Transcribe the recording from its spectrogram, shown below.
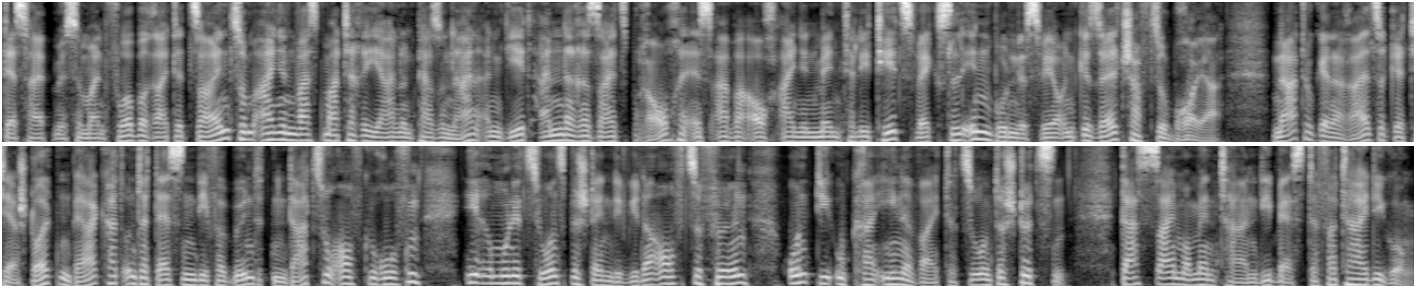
Deshalb müsse man vorbereitet sein, zum einen was Material und Personal angeht, andererseits brauche es aber auch einen Mentalitätswechsel in Bundeswehr und Gesellschaft, so Breuer. NATO-Generalsekretär Stoltenberg hat unterdessen die Verbündeten Staaten dazu aufgerufen, ihre Munitionsbestände wieder aufzufüllen und die Ukraine weiter zu unterstützen. Das sei momentan die beste Verteidigung.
